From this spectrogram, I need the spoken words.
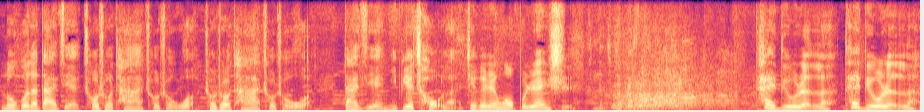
路过的大姐瞅瞅她，瞅瞅我，瞅瞅她，瞅瞅我。大姐你别瞅了，这个人我不认识，太丢人了，太丢人了。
